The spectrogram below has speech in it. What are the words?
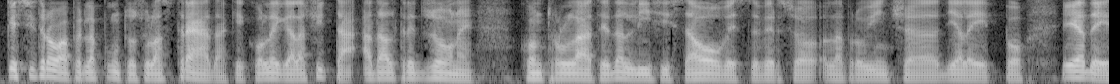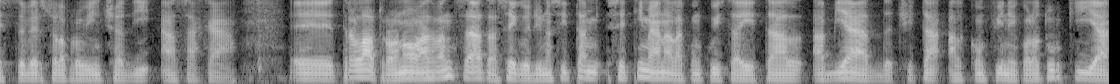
che si trova per l'appunto sulla strada che collega la città ad altre zone controllate dall'ISIS a ovest verso la provincia di Aleppo e ad est verso la provincia di Asaka. Eh, tra l'altro la nuova avanzata segue di una settimana la conquista di Tal Abyad, città al confine con la Turchia,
